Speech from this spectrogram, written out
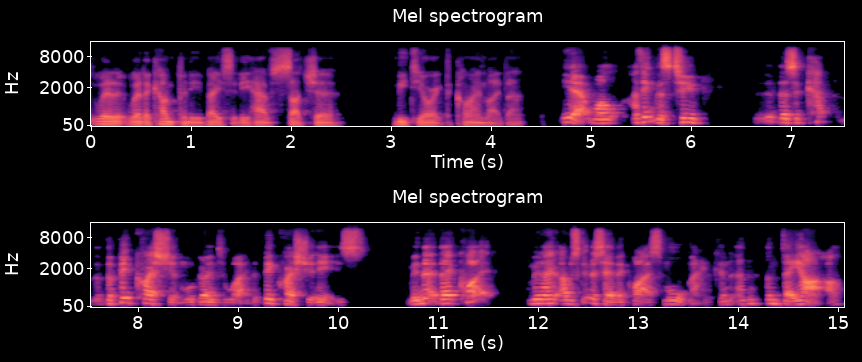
would would a company basically have such a meteoric decline like that? Yeah, well, I think there's two. There's a the big question. We'll go into why. The big question is, mean, they're, they're quite. I mean, I, I was going to say they're quite a small bank, and, and and they are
